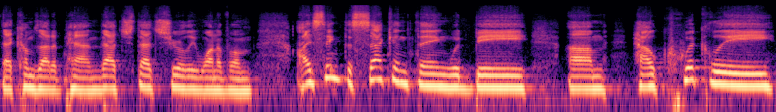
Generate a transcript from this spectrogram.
that comes out of Penn. That's, that's surely one of them. I think the second thing would be um, how quickly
